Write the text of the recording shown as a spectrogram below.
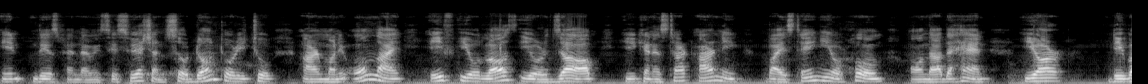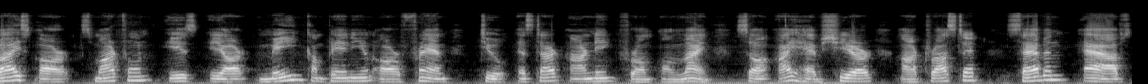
in this pandemic situation so don't worry to earn money online if you lost your job you can start earning by staying in your home on the other hand your device or smartphone is your main companion or friend to start earning from online. So I have shared a trusted 7 apps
